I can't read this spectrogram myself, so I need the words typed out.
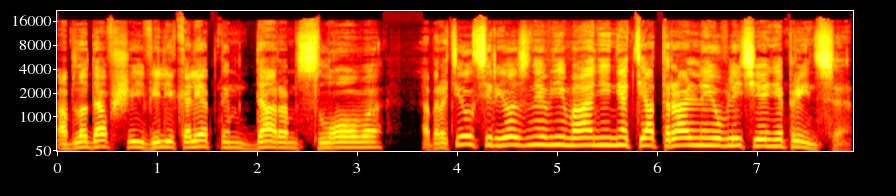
обладавший великолепным даром слова, обратил серьезное внимание на театральные увлечения принца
